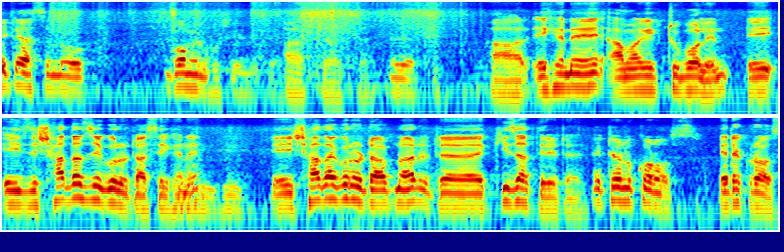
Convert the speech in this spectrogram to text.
এটা আছে লোক গমের ভুসি এই আচ্ছা আচ্ছা। এই আর কি। আর এখানে আমাকে একটু বলেন এই এই যে সাদা যে গরুটা আছে এখানে এই সাদা গরুটা আপনার এটা কি জাতের এটা? এটা হলো করস। এটা ক্রস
